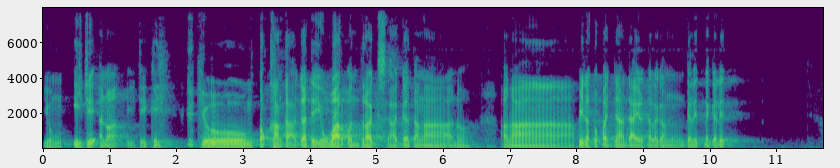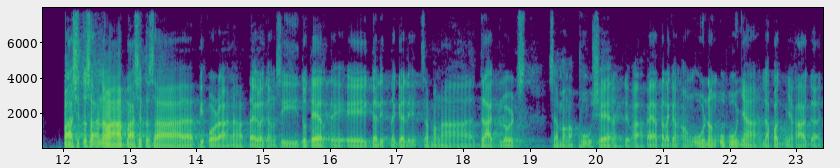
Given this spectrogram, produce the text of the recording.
yung EJ, ano, ah, EJK, yung tokhang kaagad eh, yung war on drugs kaagad ang, ah, ano, ang ah, pinatupad niya dahil talagang galit na galit Base to sa ano ha, base to sa before ha, na talagang si Duterte eh galit na galit sa mga drug lords, sa mga pusher, di ba? Kaya talagang ang unang upo niya, lapag niya kagad.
